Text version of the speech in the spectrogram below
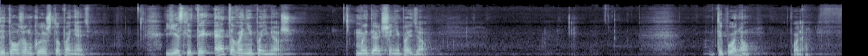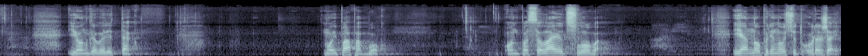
ты должен кое-что понять. Если ты этого не поймешь, мы дальше не пойдем. Ты понял? Понял. И он говорит так. Мой папа, Бог, он посылает слово, и оно приносит урожай.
